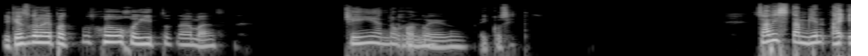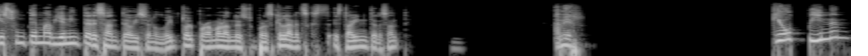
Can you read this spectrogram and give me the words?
¿Y qué haces con el iPad? Pues juego jueguitos nada más. Sí, ando jugando. juego. Hay cositas. ¿Sabes también? Ay, es un tema bien interesante hoy. Se nos va a ir todo el programa hablando de esto, pero es que la neta es que está bien interesante. A ver. ¿Qué opinan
